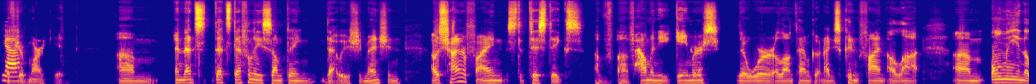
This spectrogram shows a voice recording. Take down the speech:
yeah. of your market. Um, and that's that's definitely something that we should mention. I was trying to find statistics of of how many gamers there were a long time ago, and I just couldn't find a lot. Um, only in the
